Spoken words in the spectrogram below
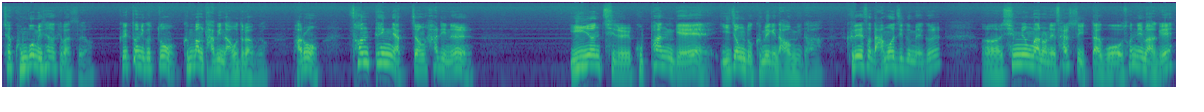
제가 곰곰이 생각해 봤어요. 그랬더니 이것도 금방 답이 나오더라고요. 바로 선택 약정 할인을 2년치를 곱한 게 이 정도 금액이 나옵니다. 그래서 나머지 금액을 어, 16만 원에 살 수 있다고 손님에게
